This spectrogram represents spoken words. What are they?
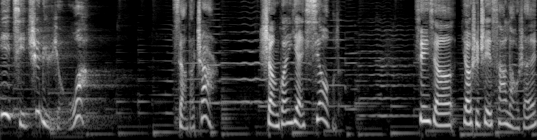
一起去旅游啊。想到这儿，上官燕笑了，心想：要是这仨老人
